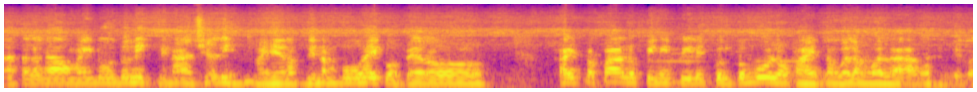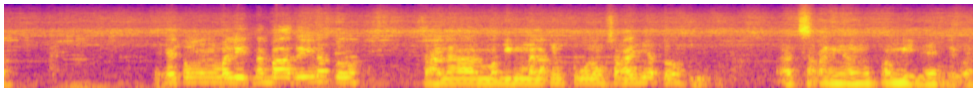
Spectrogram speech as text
wala talaga akong may dudunit financially. Mahirap din ang buhay ko pero kahit pa paano pinipilit kong tumulong kahit na walang wala ako, di ba? Itong maliit na bagay na to, sana maging malaking tulong sa kanya to at sa kanyang pamilya, di ba?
